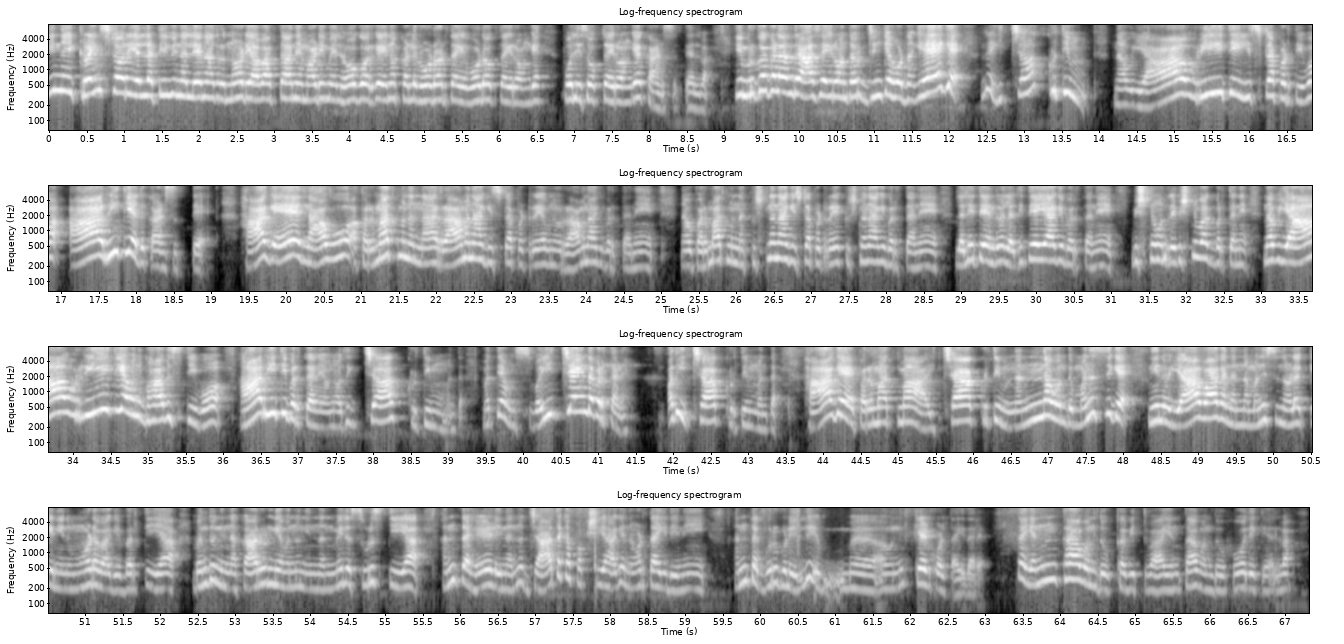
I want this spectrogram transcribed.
ಇನ್ನು ಈ ಕ್ರೈಮ್ ಸ್ಟೋರಿ ಎಲ್ಲ ಟಿ ವಿನಲ್ಲಿ ಏನಾದರೂ ನೋಡಿ ಅವಾಗ ತಾನೇ ಮಾಡಿ ಮೇಲೆ ಹೋಗೋರ್ಗೆ ಏನೋ ಕಳ್ಳರು ಓಡಾಡ್ತಾ, ಓಡೋಗ್ತಾ ಇರೋ ಹಂಗೆ ಪೊಲೀಸ್ ಹೋಗ್ತಾ ಇರೋ ಹಂಗೆ ಕಾಣಿಸುತ್ತೆ ಅಲ್ವಾ? ಈ ಮೃಗಗಳಂದ್ರೆ ಆಸೆ ಇರುವಂಥವ್ರಿಗೆ ಜಿಂಕೆ ಹೊಡೆದಂಗೆ ಹೇಗೆ? ಅಂದ್ರೆ ಇಚ್ಛಾ ಕೃತಿಂ ನಾವು ಯಾವ ರೀತಿ ಇಷ್ಟಪಡ್ತೀವೋ ಆ ರೀತಿ ಅದು ಕಾಣಿಸುತ್ತೆ. ಹಾಗೆ ನಾವು ಆ ಪರಮಾತ್ಮನನ್ನ ರಾಮನಾಗಿ ಇಷ್ಟಪಟ್ರೆ ಅವನು ರಾಮನಾಗಿ ಬರ್ತಾನೆ. ನಾವು ಪರಮಾತ್ಮನ ಕೃಷ್ಣನಾಗಿ ಇಷ್ಟಪಟ್ರೆ ಕೃಷ್ಣನಾಗಿ ಬರ್ತಾನೆ. ಲಲಿತೆ ಅಂದ್ರೆ ಲಲಿತೆಯಾಗಿ ಬರ್ತಾನೆ. ವಿಷ್ಣು ಅಂದ್ರೆ ವಿಷ್ಣುವಾಗಿ ಬರ್ತಾನೆ. ನಾವು ಯಾವ ರೀತಿ ಅವನು ಭಾವಿಸ್ತೀವೋ ಆ ರೀತಿ ಬರ್ತಾನೆ ಅವನು. ಅದು ಇಚ್ಛಾ ಕೃತಿಂ ಅಂತ. ಮತ್ತೆ ಅವನು ಸ್ವಇಚ್ಛೆಯಿಂದ ಬರ್ತಾನೆ. ಅದು ಇಚ್ಛಾಕೃತಿಂ ಅಂತ. ಹಾಗೆ ಪರಮಾತ್ಮ ಇಚ್ಛಾಕೃತಿಂ, ನನ್ನ ಒಂದು ಮನಸ್ಸಿಗೆ ನೀನು ಯಾವಾಗ ನನ್ನ ಮನಸ್ಸಿನೊಳಕ್ಕೆ ನೀನು ಮೋಡವಾಗಿ ಬರ್ತೀಯ, ಬಂದು ನಿನ್ನ ಕಾರುಣ್ಯವನ್ನು ನಿನ್ನ ಮೇಲೆ ಸುರಿಸ್ತೀಯ ಅಂತ ಹೇಳಿ ನಾನು ಜಾತಕ ಪಕ್ಷಿಯ ಹಾಗೆ ನೋಡ್ತಾ ಇದ್ದೀನಿ ಅಂತ ಗುರುಗಳು ಇಲ್ಲಿ ಅವನು ಕೇಳ್ಕೊಳ್ತಾ ಇದ್ದಾರೆ. ಎಂಥ ಒಂದು ಕವಿತ್ವ, ಎಂಥ ಒಂದು ಹೋಲಿಕೆ ಅಲ್ವಾ?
